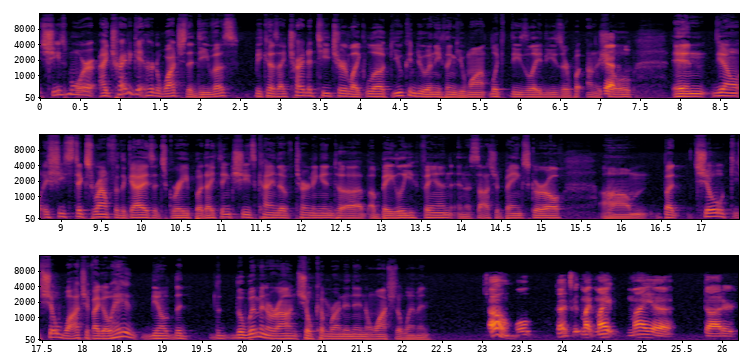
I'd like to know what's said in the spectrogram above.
she's more. I try to get her to watch the divas because I try to teach her like, look, you can do anything you want. Look at these ladies they're putting on a Yeah. show, and you know she sticks around for the guys. It's great, but I think she's kind of turning into a, a Bayley fan and a Sasha Banks girl. Um, but she'll she'll watch if I go, hey, you know the the, the women are on, she'll come running in and watch the women. Oh well, that's good. My my my uh, daughter,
